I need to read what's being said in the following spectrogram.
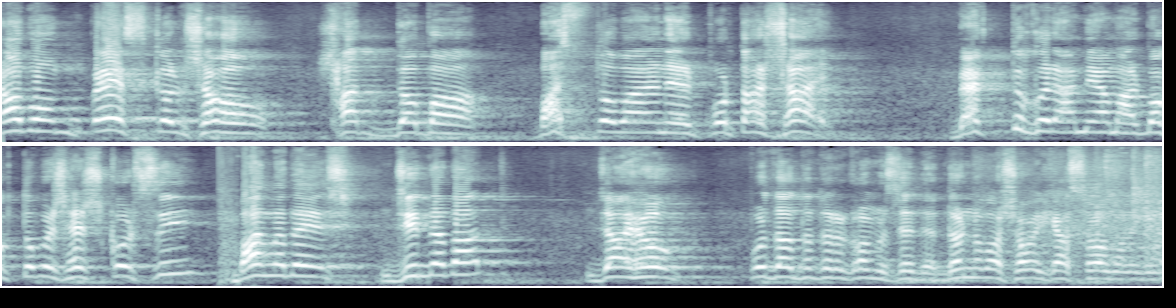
নবম পেস্কল সহ সাত দফা বাস্তবায়নের প্রত্যাশায় ব্যক্ত করে আমি আমার বক্তব্য শেষ করছি। বাংলাদেশ জিন্দাবাদ। যাই হোক, প্রজাতন্ত্রের কর্মচারীদের ধন্যবাদ সবাইকে। আসসালামু আলাইকুম।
